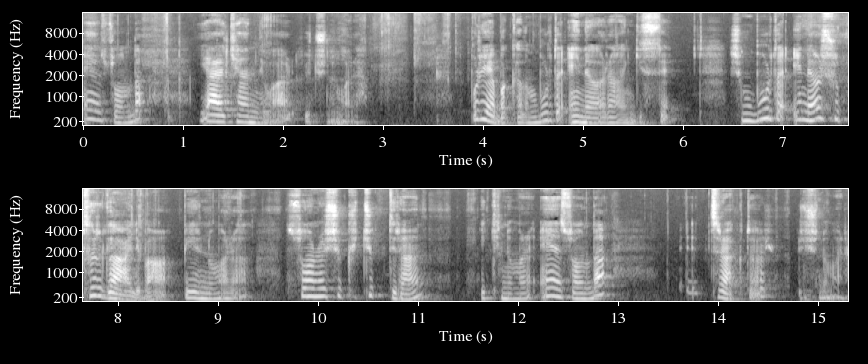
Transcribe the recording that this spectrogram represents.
En sonda yelkenli var. 3 numara. Buraya bakalım. Burada en ağır hangisi? Şimdi burada en ağır şu tır galiba. 1 numara. Sonra şu küçük tren. 2 numara. En sonda e, traktör. 3 numara.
